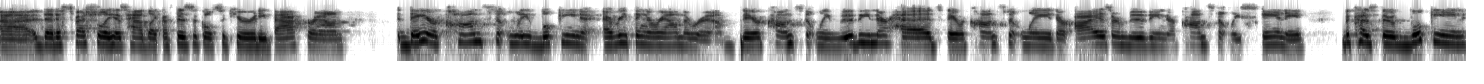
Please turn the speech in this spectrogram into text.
uh, that especially has had like a physical security background, they are constantly looking at everything around the room. They are constantly moving their heads. They are constantly, their eyes are moving. They're constantly scanning because they're looking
